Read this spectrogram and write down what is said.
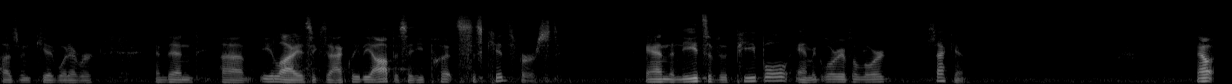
husband, kid, whatever. And then um, Eli is exactly the opposite. He puts his kids first, and the needs of the people and the glory of the Lord second. Now,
